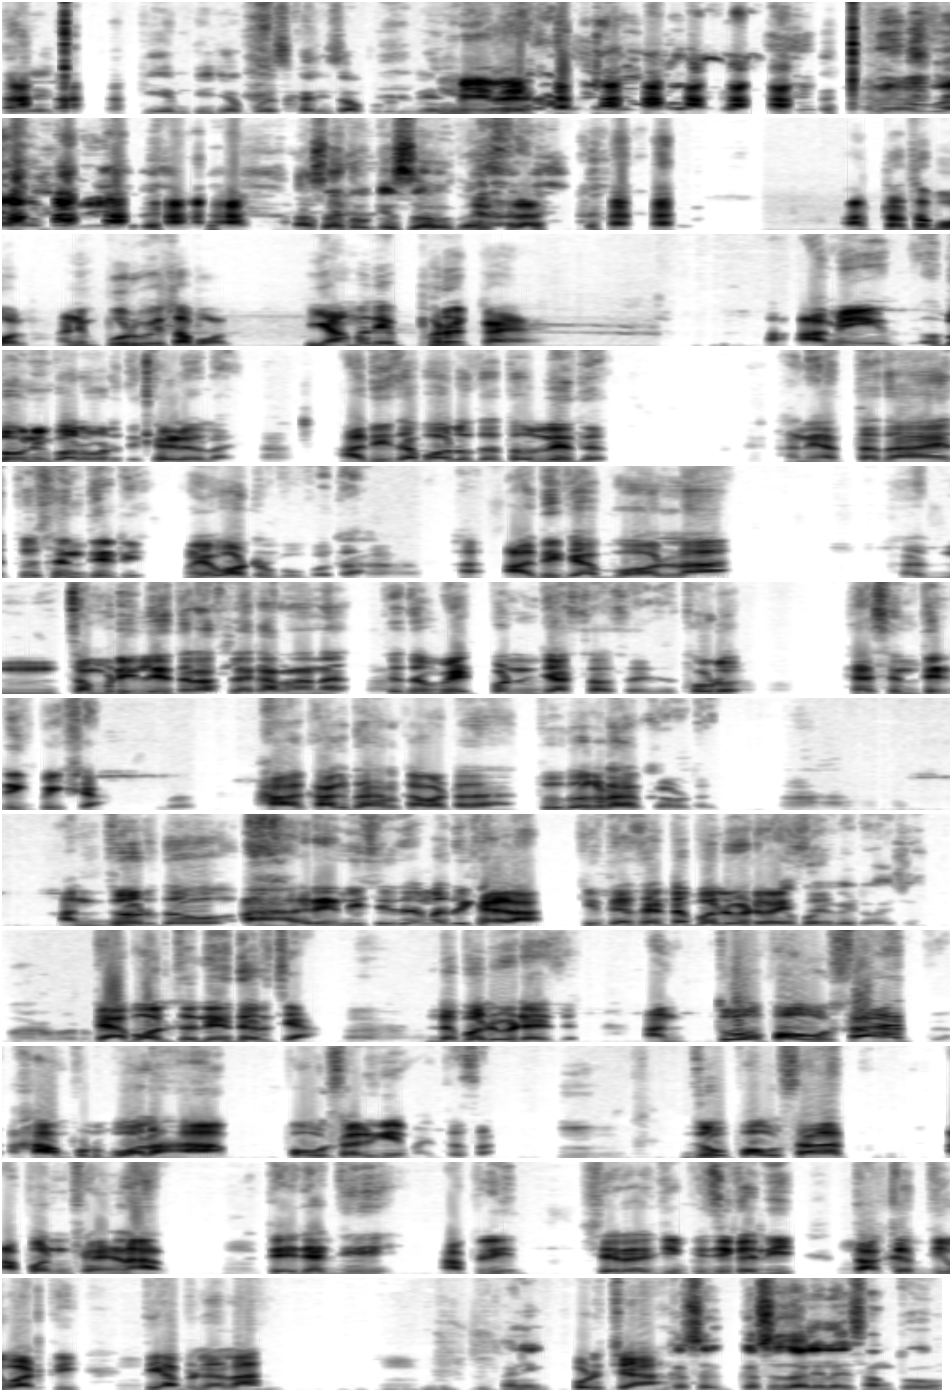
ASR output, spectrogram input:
ते केएमटीच्या बस खाली सापडून मेलं. मेले. असा तो किस्सा होता किस्सा. आत्ताचा बॉल आणि पूर्वीचा बॉल यामध्ये फरक काय आहे आम्ही दोन्ही बॉलवरती खेळलेलो आहे. आधीचा बॉल होता तो लेदर आणि आत्ताचा आहे तो सिंथेटिक म्हणजे वॉटरप्रूफ होता आ- आधीच्या बॉलला चमडी लेदर असल्या कारणानं त्याचं वेट पण जास्त असायचं थोडं. ह्या सिंथेटिकपेक्षा. हा कागदासारखा वाटायचा? तो दगडासारखा वाटायचा. आणि जर तो रेनी सीझनमध्ये खेळला की त्याचा डबल वेट डबल व्हायचा. वेट व्हायचे त्या बॉलचं लेदरच्या. डबल वेट व्हायचं. आणि तो पावसाळ्यात हा फुटबॉल हा पावसाळी गेम आहे तसा. जो पावसाळ्यात आपण खेळणार. त्याच्यात जी आपली शरीराची फिजिकली ताकद जी वाढती ती आपल्याला आणि पुढच्या कसं कसं झालेलं आहे सांगतो.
